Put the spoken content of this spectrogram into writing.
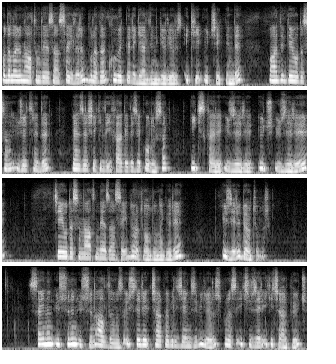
odaların altında yazan sayıların burada kuvvetlere geldiğini görüyoruz. 2, 3 şeklinde. O halde D odasının ücretini de benzer şekilde ifade edecek olursak x kare üzeri 3 üzeri C odasının altında yazan sayı 4 olduğuna göre üzeri 4 olur. Sayının üssünün üssünü aldığımızda üsleri çarpabileceğimizi biliyoruz. Burası x üzeri 2 çarpı 3.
